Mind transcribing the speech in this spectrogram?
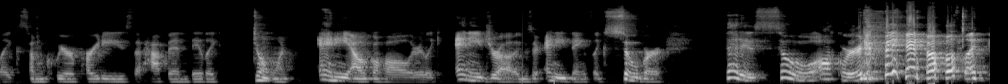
like some queer parties that happen, they like don't want any alcohol or like any drugs or anything. It's like sober. That is so awkward. you know, like,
